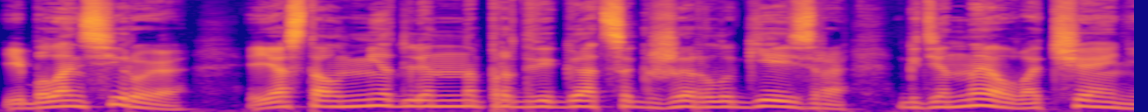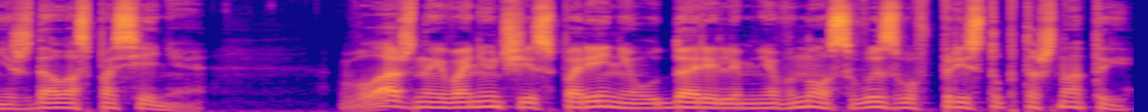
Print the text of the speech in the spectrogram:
и балансируя, я стал медленно продвигаться к жерлу гейзера, где Нел в отчаянии ждала спасения. Влажные вонючие испарения ударили мне в нос, вызвав приступ тошноты.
